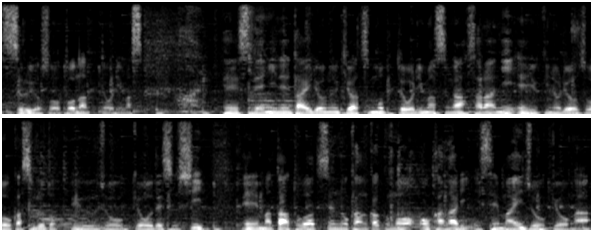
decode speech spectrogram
達する予想となっておりますすで、はいえー、に、ね、大量の雪は積もっておりますがさらに、えー、雪の量増加するという状況ですし、えー、また等圧線の間隔もかなり狭い状況が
